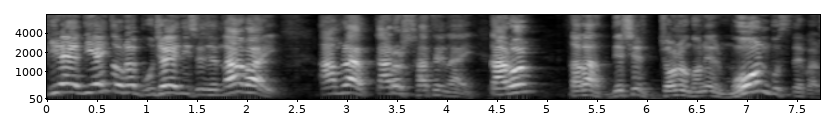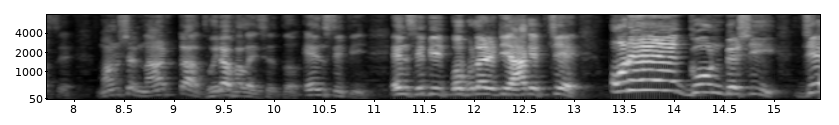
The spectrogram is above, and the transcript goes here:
ফিরিয়ে দিয়েই তো ওরা বুঝাই দিছে যে, না ভাই, আমরা কারোর সাথে নাই। কারণ তারা দেশের জনগণের মন বুঝতে পারছে। মানুষের নাটটা ধৈরা ফেলাইছে তো এনসিপি এনসিপি পপুলারিটি আগের চেয়ে অনেক গুণ বেশি। যে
